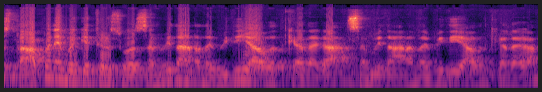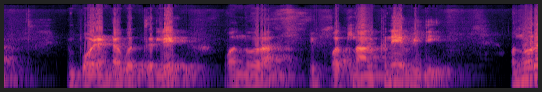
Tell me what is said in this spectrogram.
ಸ್ಥಾಪನೆ ಬಗ್ಗೆ ತಿಳಿಸುವ ಸಂವಿಧಾನದ ವಿಧಿ ಯಾವ್ದು ಕೇಳಿದಾಗ, ಸಂವಿಧಾನದ ವಿಧಿ ಯಾವ್ದು ಕೇಳಿದಾಗ ಇಂಪಾರ್ಟೆಂಟ್ ಆಗಿ ಗೊತ್ತಿರಲಿ. ಒಂದೂರ ಇಪ್ಪತ್ನಾಲ್ಕನೇ ವಿಧಿ. ಒಂದೂರ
